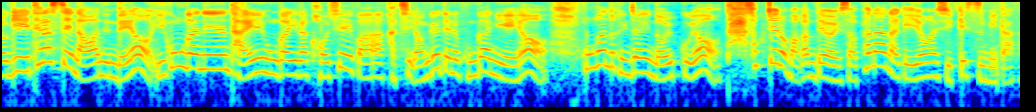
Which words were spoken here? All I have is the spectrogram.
여기 테라스에 나왔는데요. 이 공간은 다이닝 공간이랑 거실과 같이 연결되는 공간이에요. 공간도 굉장히 넓고요. 다 석재로 마감되어 있어 편안하게 이용할 수 있겠습니다.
